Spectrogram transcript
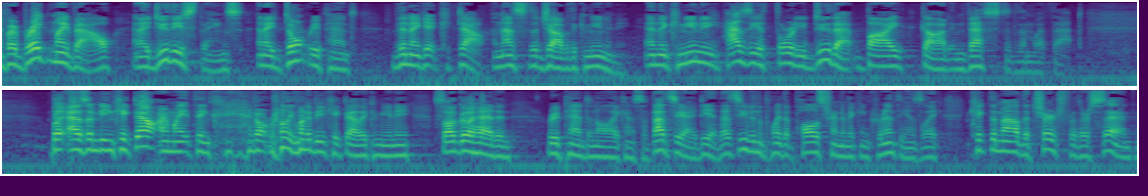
If I break my vow and I do these things and I don't repent, then I get kicked out. And that's the job of the community. And the community has the authority to do that by God invested them with that. But as I'm being kicked out, I might think, I don't really want to be kicked out of the community, so I'll go ahead and repent and all that kind of stuff. That's the idea. That's even the point that Paul's trying to make in Corinthians. Like, kick them out of the church for their sin.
